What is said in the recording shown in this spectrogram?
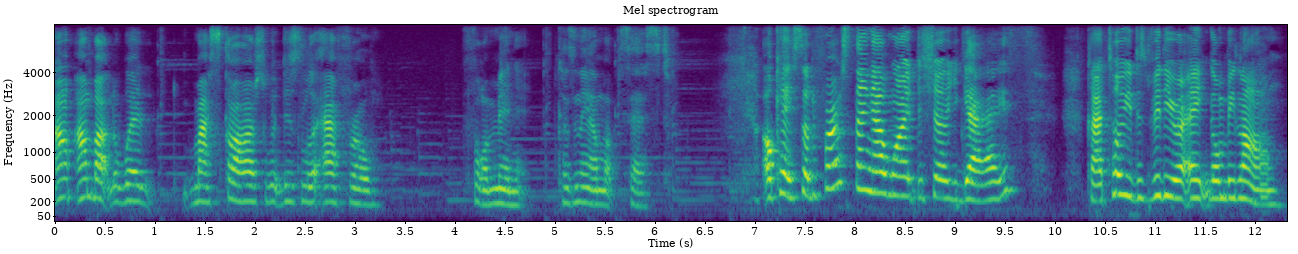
I'm, I'm about to wear my scarves with this little afro for a minute because now I'm obsessed. Okay, so the first thing I wanted to show you guys, because I told you this video ain't going to be long.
